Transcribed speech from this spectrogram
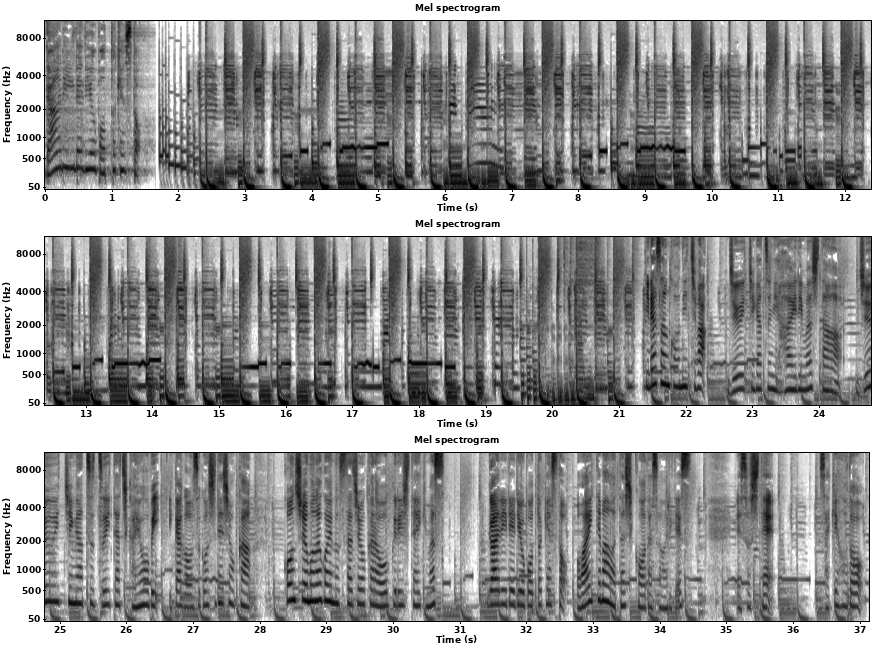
ガーリーレディオポッドキャスト。月に入りました。11月1日火曜日いかがお過ごしでしょうか？今週も名古屋のスタジオからお送りしていきます。ガーリーレディオポッドキャストお相手は私高田沙織です。えそして先ほど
